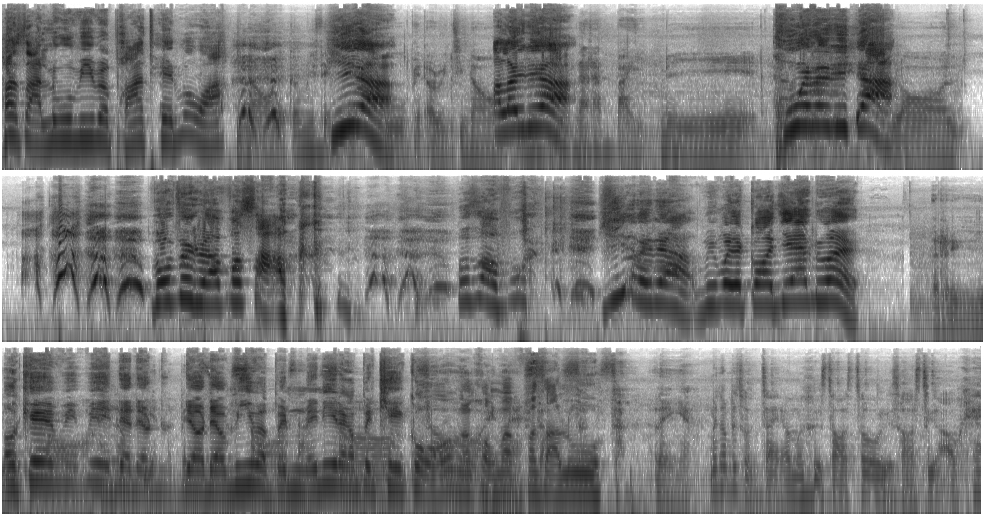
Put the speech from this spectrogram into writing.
ภาษาลูมีแบบพาเทนปะวะแล้วก็มีเสียงเหี้ยอูเป็น original อะไรเนี่ยหน้าถัดไปนี่คุยอะไรเนี่ยรอ มันเป็นรับภาษาภาษาพูดเฮียอะไรเนี่ย มีไวยากรณ์แยกด้วย หรือโอเคมีมีเดี๋ยวเดี๋ยวเดี๋ยวเดี๋ยวมีแบบเป็นไอ้นี่นะครับเป็นเคโกะของแบบภาษาลูอะไรเงี้ยไม่ต้องไปสนใจว่ามันคือซอโซ่หรือซอเสือเอาแค่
